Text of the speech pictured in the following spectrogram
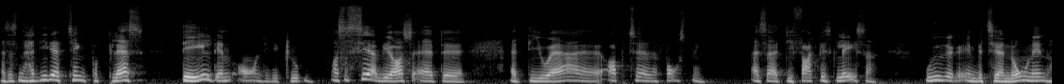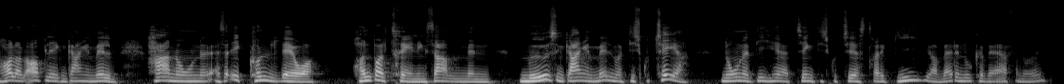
altså sådan have de der ting på plads, dele dem ordentligt i klubben. Og så ser vi også, at, øh, at de jo er øh, optaget af forskning. Altså at de faktisk læser, udvikler, inviterer nogen ind, holder et oplæg en gang imellem, har nogle, øh, altså ikke kun laver håndboldtræning sammen, men mødes en gang imellem og diskuterer, nogle af de her ting, diskuterer strategi og hvad det nu kan være for noget. Ikke?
